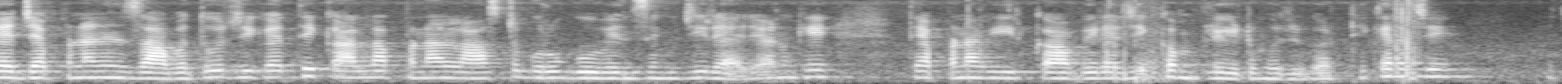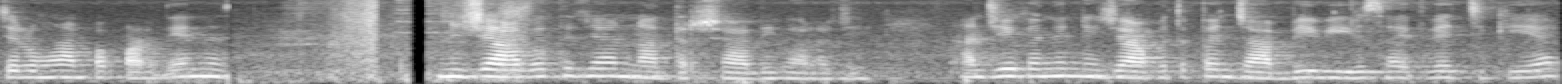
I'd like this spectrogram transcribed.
ਤੇ ਅੱਜ ਆਪਣਾ ਨਿਜ਼ਾਬਤ ਹੋ ਜੇਗਾ ਤੇ ਕੱਲ ਆਪਣਾ ਲਾਸਟ ਗੁਰੂ ਗੋਬਿੰਦ ਸਿੰਘ ਜੀ ਰਹਿ ਜਾਣਗੇ ਤੇ ਆਪਣਾ ਵੀਰ ਕਾਵਿ ਜੀ ਕੰਪਲੀਟ ਹੋ ਜਾਊਗਾ, ਠੀਕ ਹੈ ਰਾਜੇ ਤੇ ਚਲੋ ਹੁਣ ਆਪਾਂ ਪੜ੍ਹਦੇ ਹਾਂ ਨਿਜਾਬਤ ਜਾਂ ਨਾਦਰ ਸ਼ਾਹ ਦੀ ਵਾਰ ਜੀ। ਹਾਂਜੀ, ਇਹ ਕਹਿੰਦੇ ਨਿਜਾਬਤ ਪੰਜਾਬੀ ਵੀਰ ਸਾਹਿਤ ਵਿੱਚ ਕੀ ਹੈ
